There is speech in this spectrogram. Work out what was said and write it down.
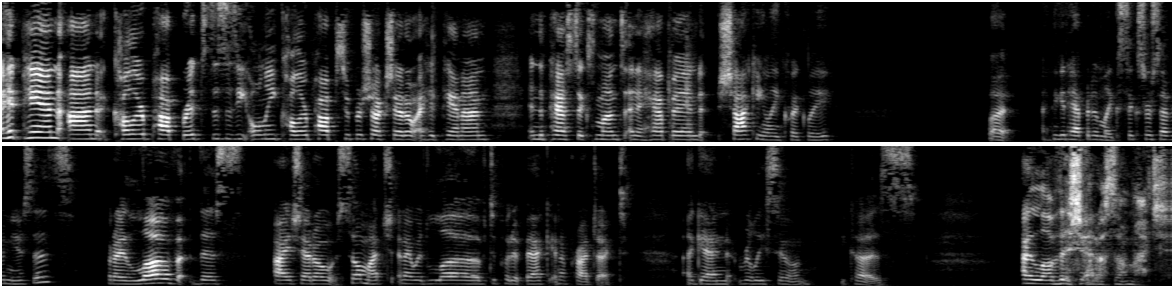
I hit pan on ColourPop Brits. This is the only ColourPop Super Shock Shadow I hit pan on in the past six months and it happened shockingly quickly. But I think it happened in like six or seven uses, but I love this eyeshadow so much and I would love to put it back in a project again really soon because I love this shadow so much.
